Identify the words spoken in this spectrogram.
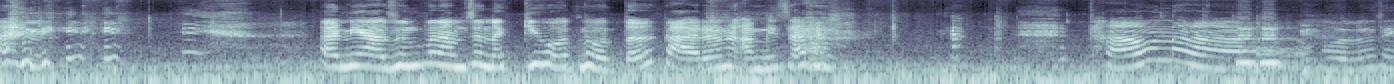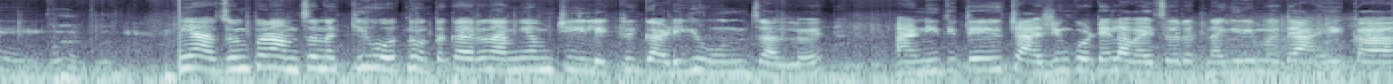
आणि आणि अजून पण आमचं नक्की होत नव्हतं कारण आम्ही थांब ना बोलू दे. आणि अजून पण आमचं नक्की होत नव्हतं कारण आम्ही आमची इलेक्ट्रिक गाडी घेऊन चाललोय. आणि तिथे चार्जिंग कोठे लावायचं रत्नागिरीमध्ये आहे का?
